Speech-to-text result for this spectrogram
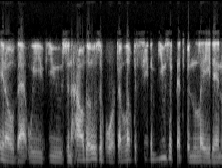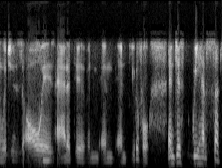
you know, that we've used and how those have worked. I love to see the music that's been laid in, which is always additive and and, and beautiful. And just we have such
